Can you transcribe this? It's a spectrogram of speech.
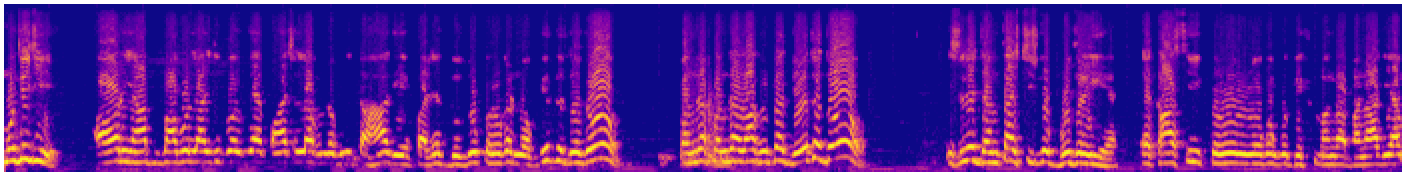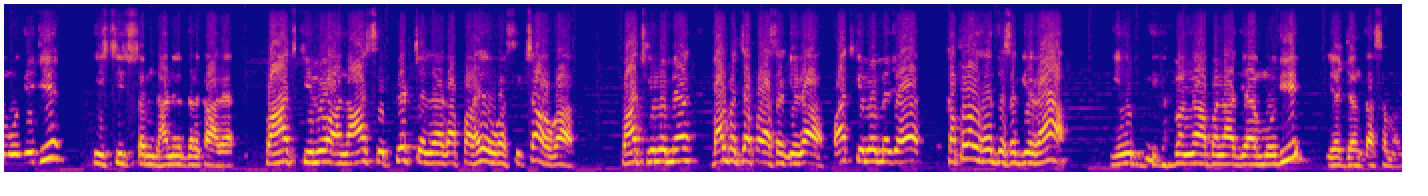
मोदी जी। और यहाँ पे बाबूलाल जी बोलते हैं, पाँच लाख नौकरी कहाँ दिए पहले दो दो करोड़ का नौकरी तो दे दो। पंद्रह पंद्रह लाख रुपए दे तो दो। इसलिए जनता इस चीज़ को बुझ रही है। इक्यासी करोड़ लोगों को भिखमंगा बना दिया मोदी जी। इस चीज़ समझाने दरकार है। पाँच किलो अनाज से पेट चलेगा पढ़ाई होगा शिक्षा होगा। पाँच किलो में बाल बच्चा पढ़ा सकेगा। पाँच किलो में जो है कपड़ा दे सकेगा। ये भिखमंगा बना दिया मोदी। यह जनता समझ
